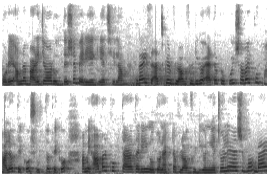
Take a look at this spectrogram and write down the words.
করে আমরা বাড়ি যাওয়ার উদ্দেশ্যে বেরিয়ে গিয়েছিলাম। গাইজ আজকের ব্লগ ভিডিও এতটুকুই। সবাই খুব ভালো থেকো, সুস্থ থেকো। আমি আবার খুব তাড়াতাড়ি নতুন একটা ব্লগ ভিডিও নিয়ে চলে আসব। বাই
